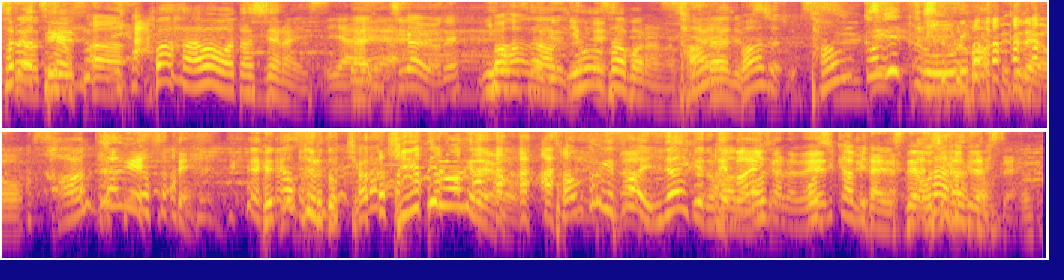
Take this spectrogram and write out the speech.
それは違う。データバッハーは私じゃないです。違うよね。日本サー日本サーバーなんですさ大丈夫です。バジャ3ヶ月ロールバックだよ。3ヶ月って。下手するとキャラ消えてるわけだよ。3ヶ月前いないけどまだ。お時間みたいですね。お時間みたいですね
